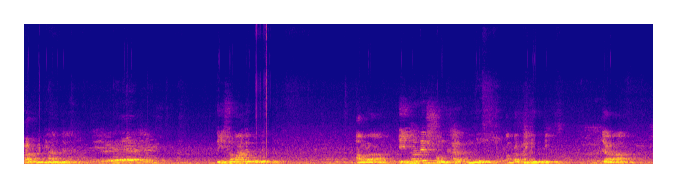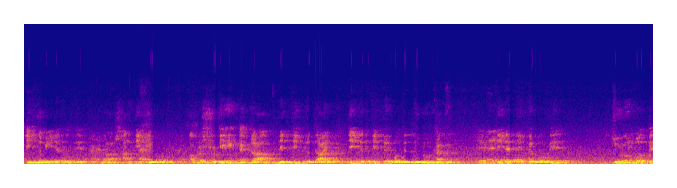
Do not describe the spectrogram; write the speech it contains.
পারবে কি নাম জানি এই সমাজের মধ্যে আমরা এই ধরনের সংখ্যার লোক আমরা মাইনরিটি যারা এই জমিনের মধ্যে আমরা শান্তি প্রিয় আমরা সঠিক একটা নেতৃত্ব চাই যে নেতৃত্বের মধ্যে জুলুম থাকবে। না। এই নেতৃত্বের মধ্যে জুলুম বলতে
